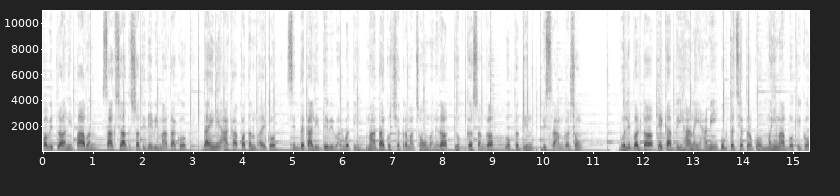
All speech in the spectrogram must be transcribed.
पवित्र अनि पावन साक्षात सतीदेवी माताको दाहिने आँखा पतन भएको सिद्धकाली देवी भगवती माताको क्षेत्रमा छौँ भनेर ढुक्कसँग उक्त दिन विश्राम गर्छौँ। भोलिपल्ट एका बिहानै हामी उक्त क्षेत्रको महिमा बोकेको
